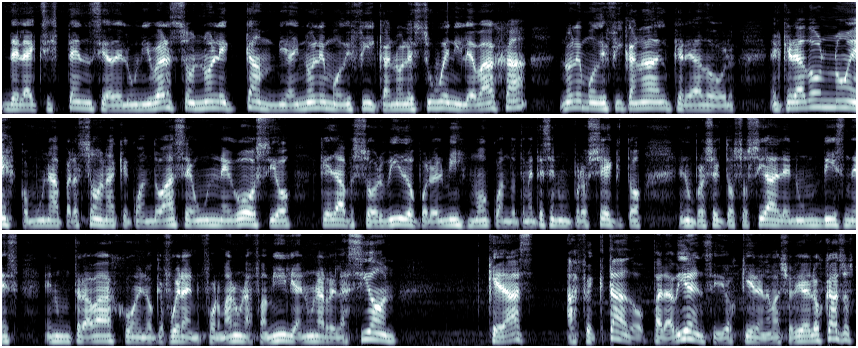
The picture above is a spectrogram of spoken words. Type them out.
de la existencia del universo no le cambia y no le modifica, no le sube ni le baja, no le modifica nada al creador. El creador no es como una persona que cuando hace un negocio queda absorbido por el mismo, cuando te metes en un proyecto, en un proyecto social, en un business, en un trabajo, en lo que fuera, en formar una familia, en una relación, quedas afectado, para bien si Dios quiere en la mayoría de los casos,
